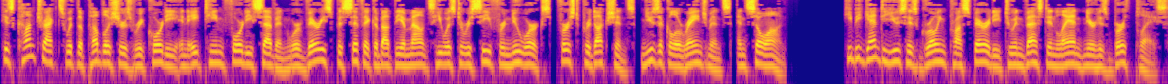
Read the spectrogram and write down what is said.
His contracts with the publishers Ricordi in 1847 were very specific about the amounts he was to receive for new works, first productions, musical arrangements, and so on. He began to use his growing prosperity to invest in land near his birthplace.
